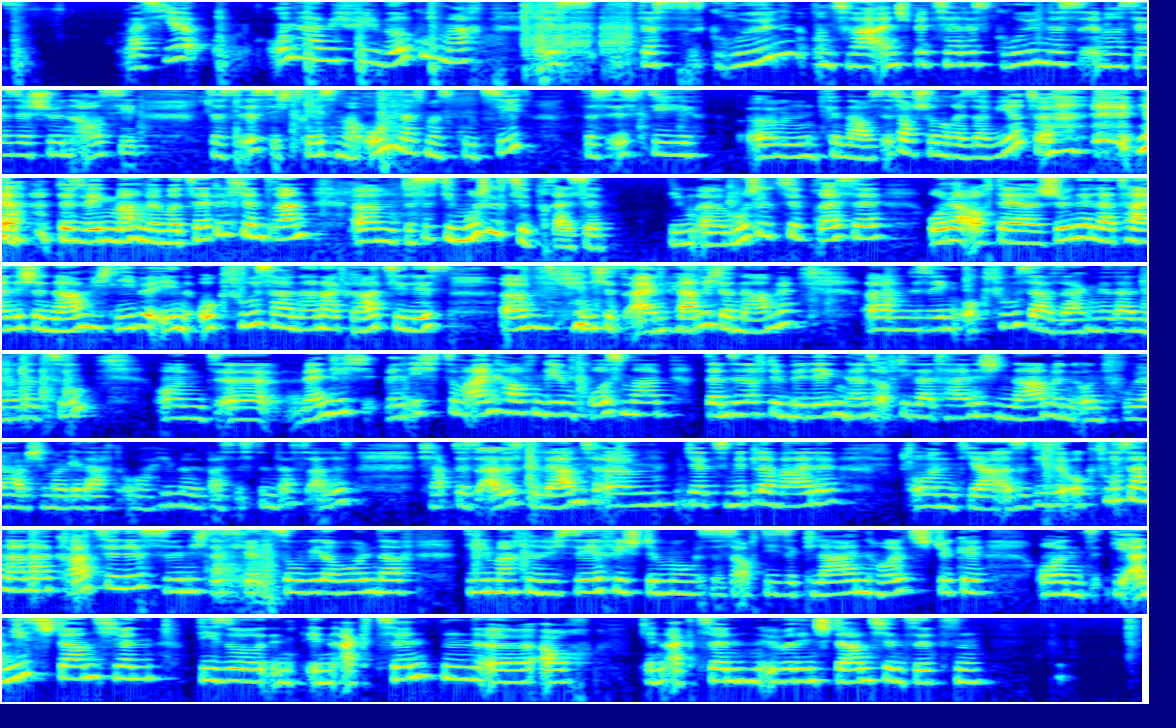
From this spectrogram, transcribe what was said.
was hier unheimlich viel Wirkung macht, ist das Grün. Und zwar ein spezielles Grün, das immer sehr, sehr schön aussieht. Das ist, ich drehe es mal um, dass man es gut sieht. Das ist die, ähm, genau, es ist auch schon reserviert. ja, deswegen machen wir mal Zettelchen dran. Ähm, das ist die Muschelzypresse. Die äh, Muschelzypresse oder auch der schöne lateinische Name, ich liebe ihn, Octusa nana gracilis, ähm, finde ich ist ein herrlicher Name. Ähm, deswegen Octusa sagen wir dann nur dazu. Und äh, wenn ich wenn ich zum Einkaufen gehe im Großmarkt, dann sind auf den Belegen ganz oft die lateinischen Namen. Und früher habe ich immer gedacht, oh Himmel, was ist denn das alles? Ich habe das alles gelernt ähm, jetzt mittlerweile. Und ja, also diese Octusa nana gracilis, wenn ich das jetzt so wiederholen darf, die macht natürlich sehr viel Stimmung. Es ist auch diese kleinen Holzstücke und die Anissternchen, die so in, in Akzenten, äh, auch in Akzenten über den Sternchen sitzen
